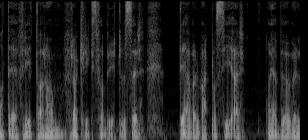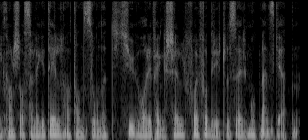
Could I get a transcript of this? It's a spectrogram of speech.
at det fritar ham fra krigsforbrytelser, det er vel verdt å si her, og jeg bør vel kanskje også legge til at han sonet 20 år i fengsel for forbrytelser mot menneskeheten.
